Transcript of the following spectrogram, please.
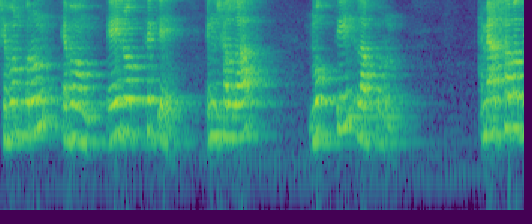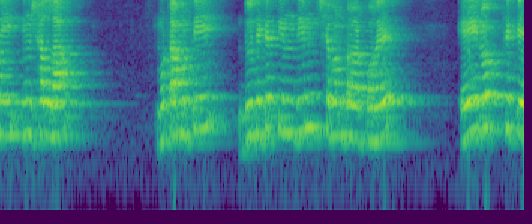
সেবন করুন এবং এই রোগ থেকে ইনশাল্লাহ মুক্তি লাভ করুন। আমি আশাবাদী, ইনশাল্লাহ মোটামুটি দুই থেকে তিন দিন সেবন করার পরে এই রোগ থেকে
